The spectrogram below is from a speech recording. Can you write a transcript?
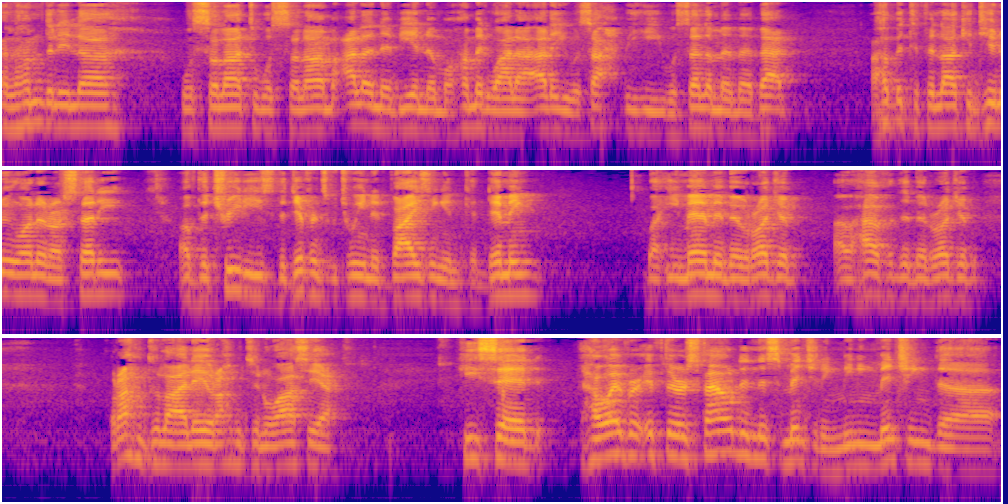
Alhamdulillah wassalatu wassalam ala nabiyyina Muhammad wa ala alihi wa sahbihi wa sallam amma ba'd. Ahabbatifillah, continuing on in our study of the treaties, The Difference Between Advising and Condemning, by Imam ibn Rajab, Al-Hafidh ibn Rajab, rahmatullah alayhi, rahmatun wasi'ah. He said, however, if there is found in this mentioning, meaning mentioning the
